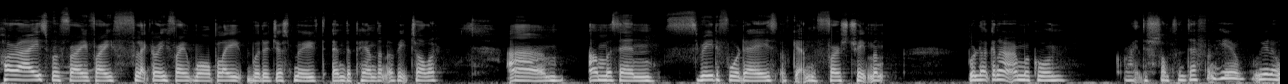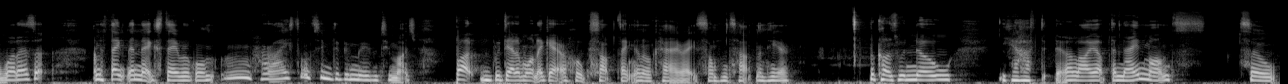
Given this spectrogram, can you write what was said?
Her eyes were very, very flickery, very wobbly, would have just moved independent of each other. Um, and within three to four days of getting the first treatment, we're looking at her and we're going, right, there's something different here. You know, what is it? And I think the next day we're going, mm, her eyes don't seem to be moving too much. But we didn't want to get our hopes up, thinking, okay, right, something's happening here. Because we know you have to allow up to nine months. So,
